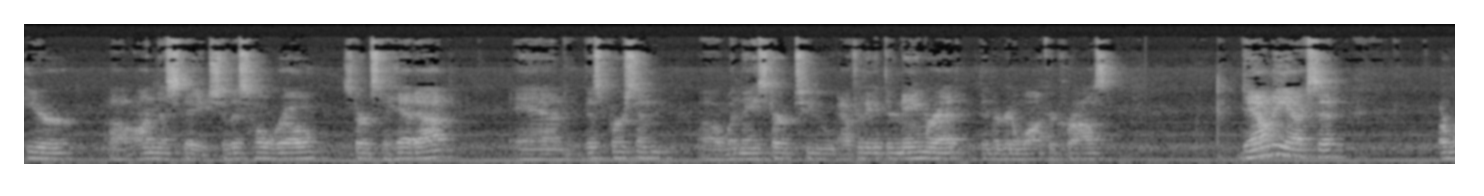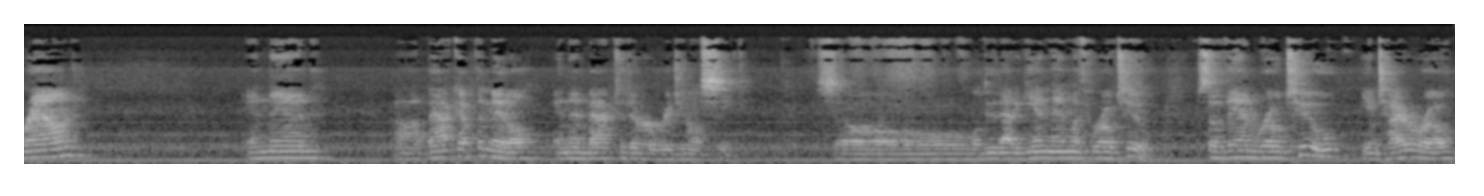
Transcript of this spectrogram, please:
here uh, on this stage. So this whole row starts to head up, and this person, uh, when they start to, after they get their name read, then they're gonna walk across, down the exit, around, and then uh, back up the middle, and then back to their original seat. So we'll do that again then with row two. So then row two, the entire row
